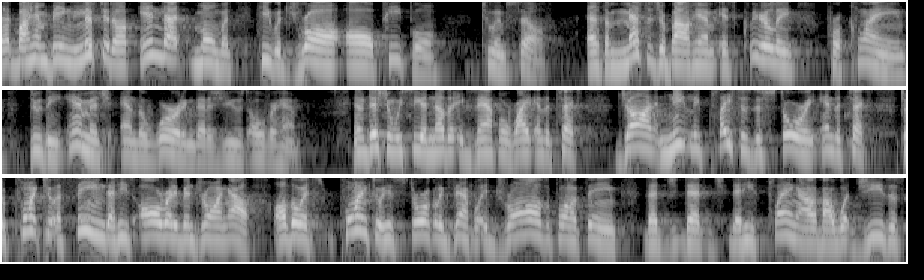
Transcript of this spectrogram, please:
that by him being lifted up in that moment, he would draw all people to himself. As the message about him is clearly proclaimed through the image and the wording that is used over him. In addition, we see another example right in the text. John neatly places this story in the text to point to a theme that he's already been drawing out. Although it's pointing to a historical example, it draws upon a theme that, that, that he's playing out about what Jesus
